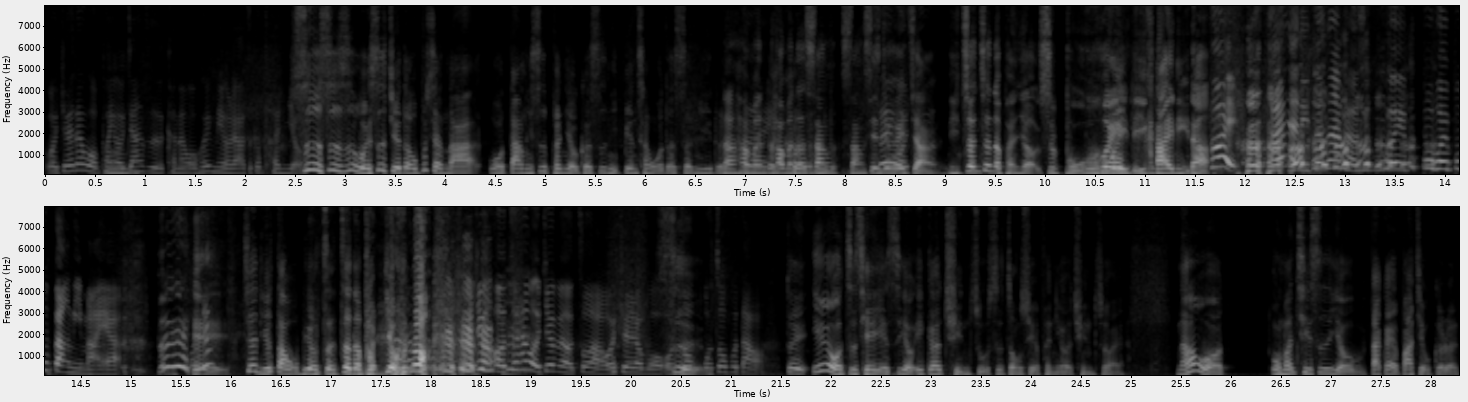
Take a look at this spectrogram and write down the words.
我觉得我朋友这样子，可能我会没有了这个朋友。是是是，我也是觉得我不想拿我当你是朋友，可是你变成我的生意人。那他们他们的上上线就就会讲，你真正的朋友是不不会会离开你的。对，而且你真正的朋友是不会不会不帮你买啊，对，这样你就当我没有真正的朋友了。我就我最后我就没有做啊，我觉得我我做我做不到。对，因为我之前也是有一个群组是中学朋友的群组来，然后我我们其实有大概有八九个人，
